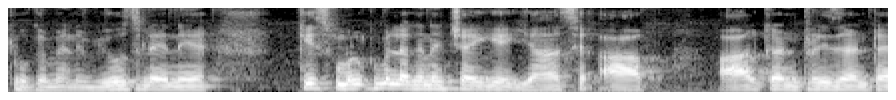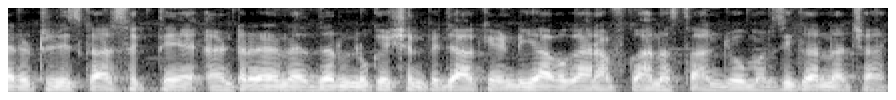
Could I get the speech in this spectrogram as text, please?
क्योंकि मैंने व्यूज़ लेने हैं। किस मुल्क में लगने चाहिए? यहाँ से आप आल कंट्रीज़ एंड टेरिटरीज़ कर सकते हैं। एंटर एंड अदर लोकेशन पे जाके इंडिया वगैरह, अफ़गानिस्तान जो मर्ज़ी करना चाहें,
